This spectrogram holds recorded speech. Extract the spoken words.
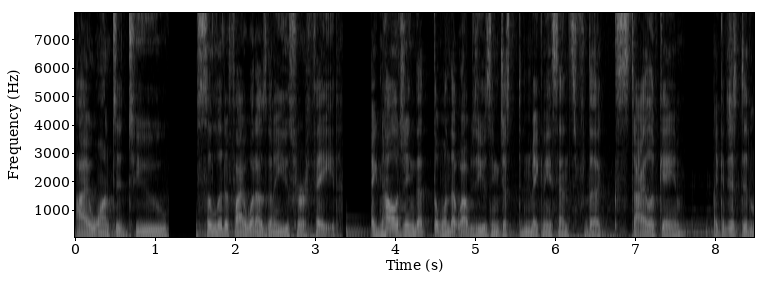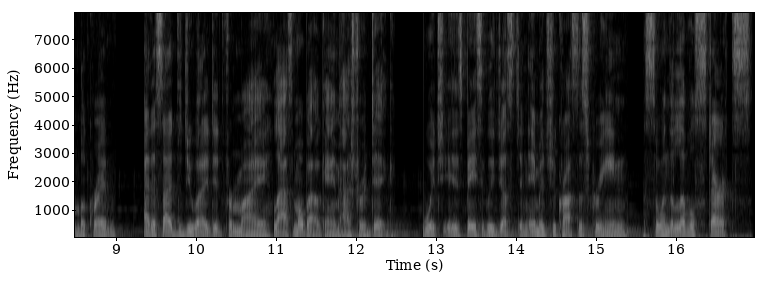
I wanted to solidify what I was going to use for a fade. Acknowledging that the one that I was using just didn't make any sense for the style of game, like it just didn't look right. I decided to do what I did for my last mobile game, Asteroid Dig, which is basically just an image across the screen. So when the level starts,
